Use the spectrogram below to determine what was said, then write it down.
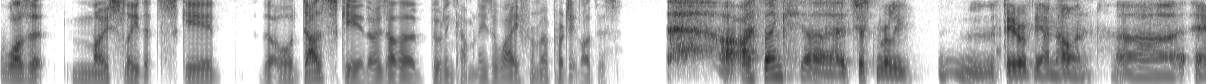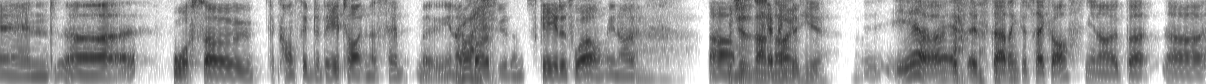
was it mostly that scared the, or does scare those other building companies away from a project like this? I think uh, it's just really the fear of the unknown uh, and uh, also the concept of air tightness had uh, you know right. quite a few of them scared as well you know um, which is an unknown here yeah it's it's starting to take off you know but uh,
